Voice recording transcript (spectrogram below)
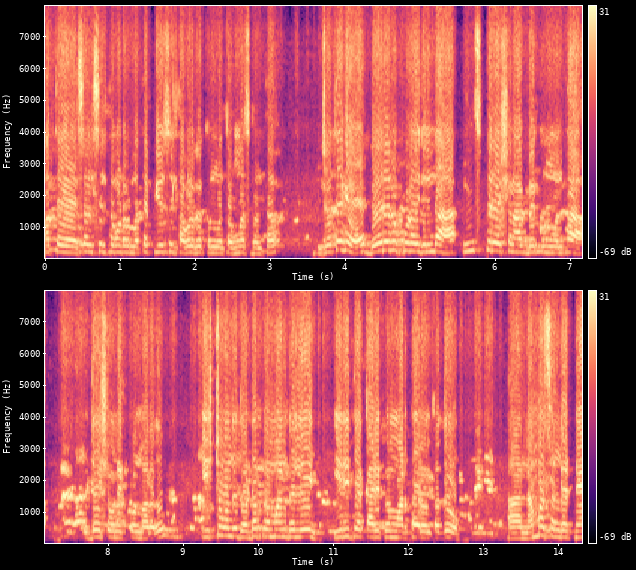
ಮತ್ತೆ ಎಸ್ ಎಲ್ ಸಿಲ್ ತಗೊಂಡ್ರೆ ಮತ್ತೆ ಪಿ ಯು ಸಿಲ್ ತಗೊಳ್ಬೇಕು ಅನ್ನುವಂತ ಹುಮ್ಮಸ್ ಬಂತು. ಜೊತೆಗೆ ಬೇರೆಯವರು ಕೂಡ ಇದರಿಂದ ಇನ್ಸ್ಪಿರೇಷನ್ ಆಗ್ಬೇಕು ಅನ್ನುವಂತ ಉದ್ದೇಶವನ್ನು ಇಟ್ಕೊಂಡು ಮಾಡೋದು. ಇಷ್ಟು ಒಂದು ದೊಡ್ಡ ಪ್ರಮಾಣದಲ್ಲಿ ಈ ರೀತಿಯ ಕಾರ್ಯಕ್ರಮ ಮಾಡ್ತಾ ಇರುವಂತದ್ದು ನಮ್ಮ ಸಂಘಟನೆ.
